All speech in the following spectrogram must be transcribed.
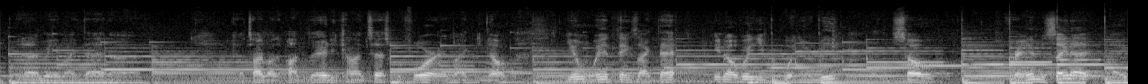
you know what I mean, like that, uh, I talked about the popularity contest before, and like, you know, you don't win things like that, you know, when you when you're me. So for him to say that, like,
